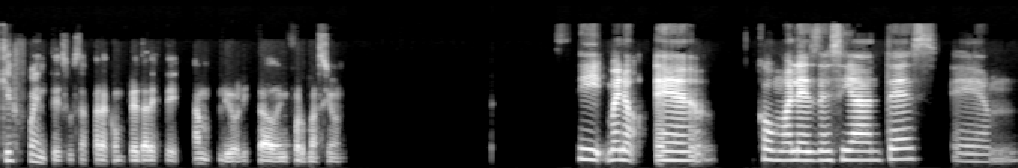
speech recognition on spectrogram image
¿qué fuentes usas para completar este amplio listado de información? Sí, bueno, eh, como les decía antes, em,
